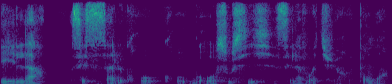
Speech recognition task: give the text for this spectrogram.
Et là, c'est ça le gros gros gros souci, c'est la voiture pour moi.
